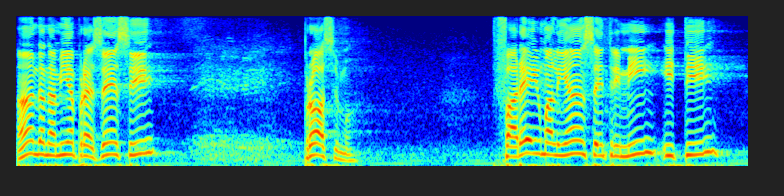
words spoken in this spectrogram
Anda na minha presença e. Próximo farei uma aliança entre mim e ti,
